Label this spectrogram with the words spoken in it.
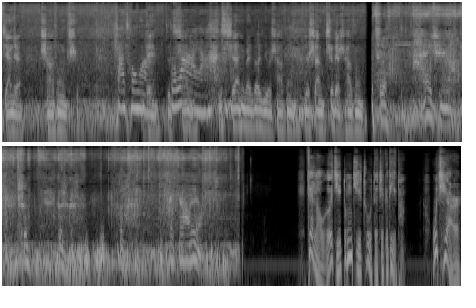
捡点沙葱吃。沙葱啊？对，多辣呀！山里面都有沙葱，就山吃点沙葱。吃，还吃啊？吃。够了够了，够了，还吃辣味啊？在老额吉冬季住的这个地方，乌切尔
